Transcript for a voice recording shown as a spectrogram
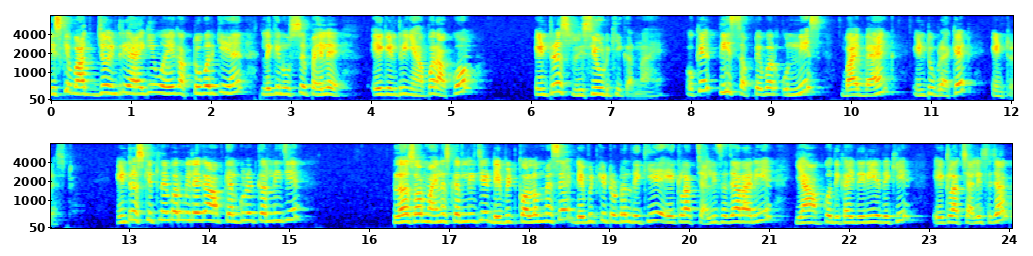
इसके बाद जो एंट्री आएगी वो एक अक्टूबर की है, लेकिन उससे पहले एक एंट्री यहाँ पर आपको इंटरेस्ट रिसीव्ड की करना है, ओके? तीस सितंबर 19 by bank into bracket interest interest कितने पर मिलेगा? आप कैलकुलेट कर लीजिए। प्लस और माइनस कर लीजिए। डेबिट कॉलम में से डेबिट की टोटल देखिए, एक लाख चालीस हज़ार आ रही है। यहाँ आपको दिखाई दे रही है, देखिए, एक लाख चालीस हज़ार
